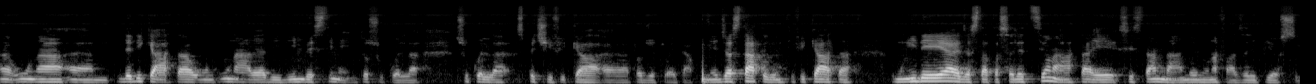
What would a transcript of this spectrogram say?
eh, una eh, dedicata un, un'area di, di, investimento su quella, su quella specifica eh, progettualità. Quindi è già stata identificata un'idea, è già stata selezionata e si sta andando in una fase di POC.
